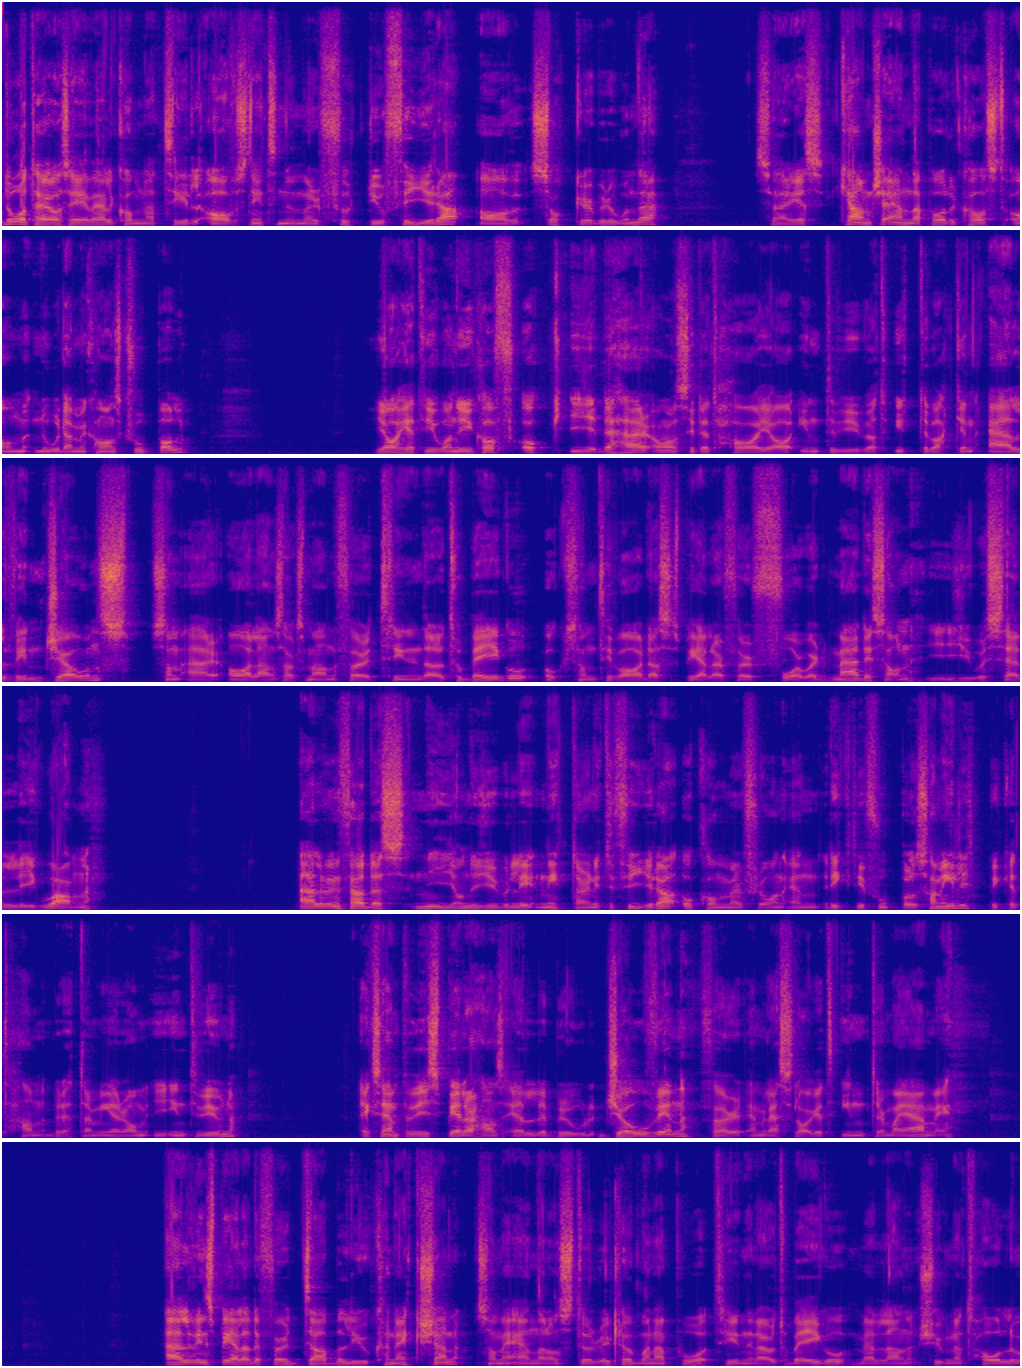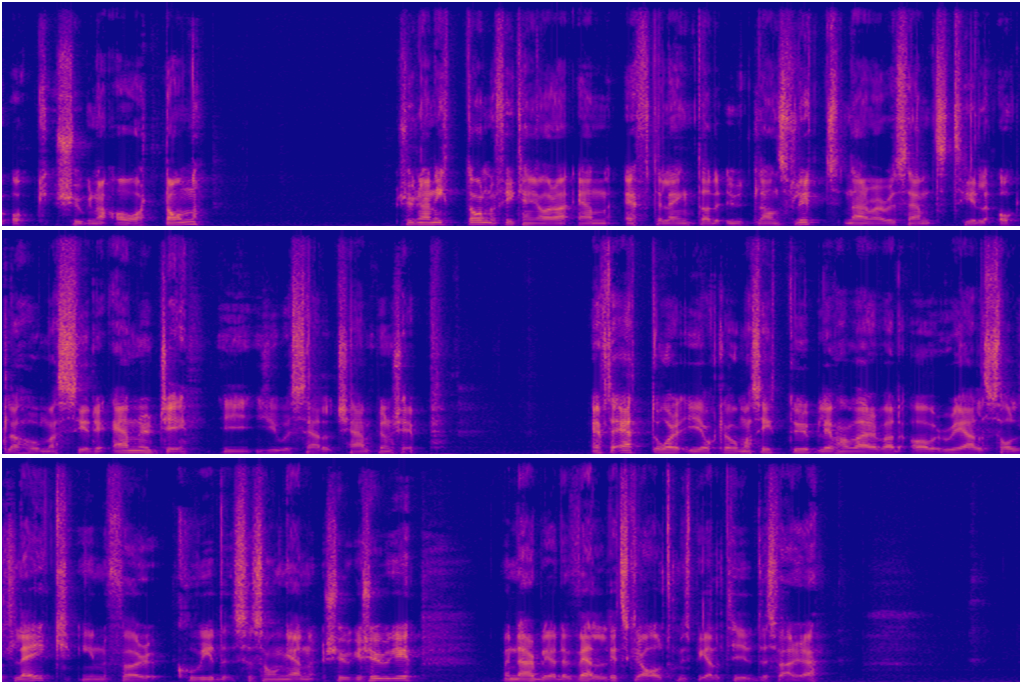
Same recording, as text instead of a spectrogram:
Då tar jag och säger välkomna till avsnitt nummer 44 av Sockerberoende. Sveriges kanske enda podcast om nordamerikansk fotboll. Jag heter Johan Dykhoff och i det här avsnittet har jag intervjuat ytterbacken Alvin Jones som är A-landslagsman för Trinidad och Tobago och som till vardags spelar för Forward Madison i USL League One. Alvin föddes 9 juli 1994 och kommer från en riktig fotbollsfamilj, vilket han berättar mer om i intervjun. Exempelvis spelar hans äldre bror Jovin för MLS-laget Inter Miami. Alvin spelade för W Connection, som är en av de större klubbarna på Trinidad och Tobago mellan 2012 och 2018. 2019 fick han göra en efterlängtad utlandsflytt, närmare bestämt till Oklahoma City Energy i USL Championship. Efter ett år i Oklahoma City blev han värvad av Real Salt Lake inför covid-säsongen 2020. Men där blev det väldigt skralt med speltid dessvärre.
